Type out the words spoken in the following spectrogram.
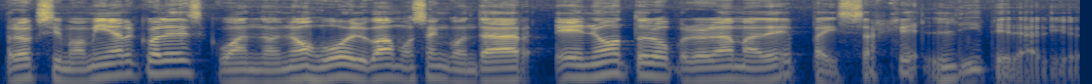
próximo miércoles cuando nos volvamos a encontrar en otro programa de Paisaje Literario.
